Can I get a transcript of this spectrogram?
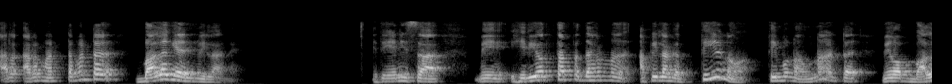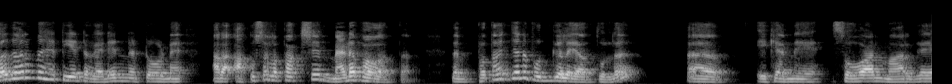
අර අර මට්ටමට බල ගැන්විලා නැහැ. ඉතින් ඒ නිසා මේ හිරියොත්ප්ප ධර්ම අපි ළඟ තියෙනවා. තිබුණා වුණාට මේවා බල ධර්ම හැටියට වැඩෙන්නට ඕන අර අකුසල පක්ෂය මැඩපවත්තන. දැන් ප්‍රතඥ පුද්ගලයා තුළ ඒ කියන්නේ සෝවාන් මාර්ගය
